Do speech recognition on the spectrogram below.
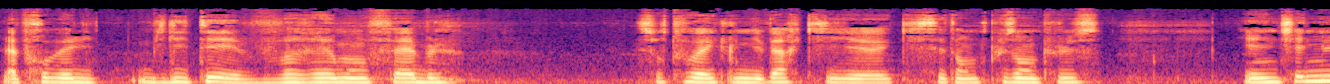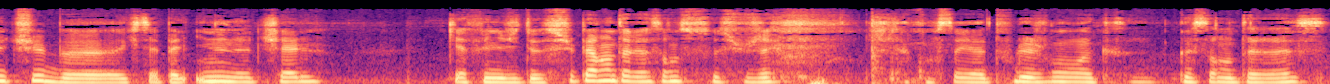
La probabilité est vraiment faible, surtout avec l'univers qui, euh, qui s'étend de plus en plus. Il y a une chaîne YouTube qui s'appelle In a Nutshell qui a fait une vidéo super intéressante sur ce sujet. Je la conseille à tous les gens que, ça intéresse.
